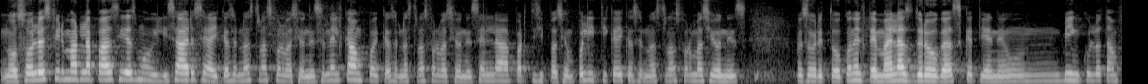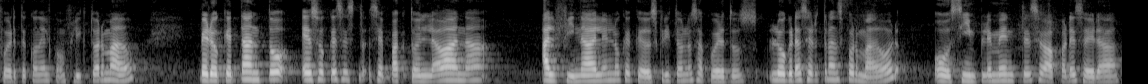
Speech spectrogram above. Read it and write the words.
no solo es firmar la paz y desmovilizarse, hay que hacer unas transformaciones en el campo, hay que hacer unas transformaciones en la participación política, hay que hacer unas transformaciones, pues sobre todo con el tema de las drogas, que tiene un vínculo tan fuerte con el conflicto armado, pero que tanto eso que se pactó en La Habana al final en lo que quedó escrito en los acuerdos logra ser transformador o simplemente se va a parecer a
